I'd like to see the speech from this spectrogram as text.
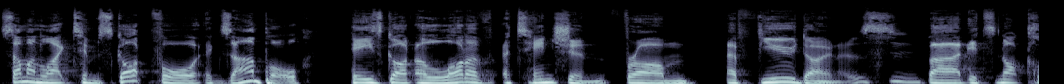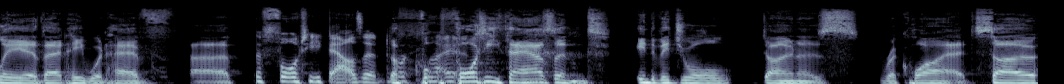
Someone like Tim Scott, for example he's got a lot of attention from a few donors, mm. but it's not clear that he would have uh, the 40,000 the 40,000 individual donors required. So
